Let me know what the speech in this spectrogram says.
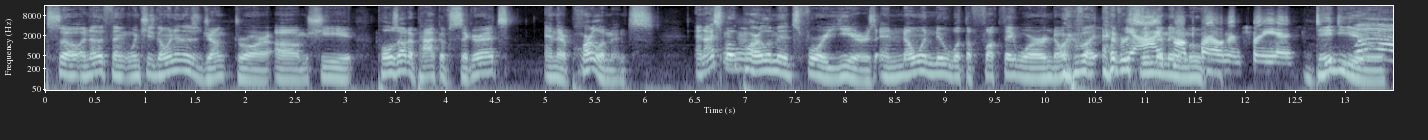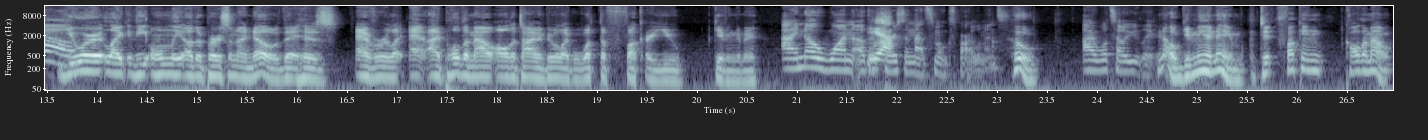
So another thing, when she's going in this junk drawer, um, she pulls out a pack of cigarettes, and they're Parliaments. And I smoked Mm-hmm. Parliaments for years, and no one knew what the fuck they were, nor have I ever Yeah, seen I them in a smoked movie. parliaments for years. Did you? Wow. You were like the only other person I know that has ever like. I I pull them out all the time, and people are like, "What the fuck are you giving to me?" I know one other Yeah. person that smokes parliaments. Who? I will tell you later. No, give me a name. Did fucking call them out?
